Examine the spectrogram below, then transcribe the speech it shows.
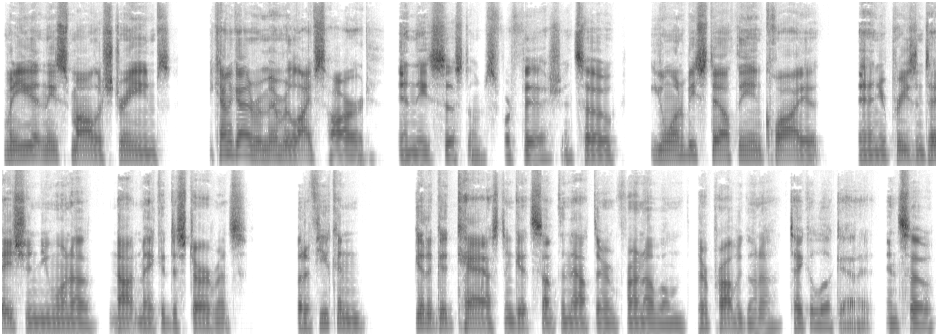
When you get in these smaller streams, you kind of got to remember life's hard in these systems for fish. And so you want to be stealthy and quiet in your presentation. You want to not make a disturbance. But if you can get a good cast and get something out there in front of them, they're probably going to take a look at it. And so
